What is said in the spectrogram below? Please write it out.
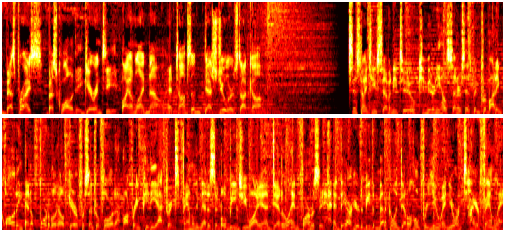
Best price, best quality, guaranteed. Buy online now at thompson-jewelers.com. Since 1972, Community Health Centers has been providing quality and affordable health care for Central Florida, offering pediatrics, family medicine, OBGYN, dental, and pharmacy. And they are here to be the medical and dental home for you and your entire family.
